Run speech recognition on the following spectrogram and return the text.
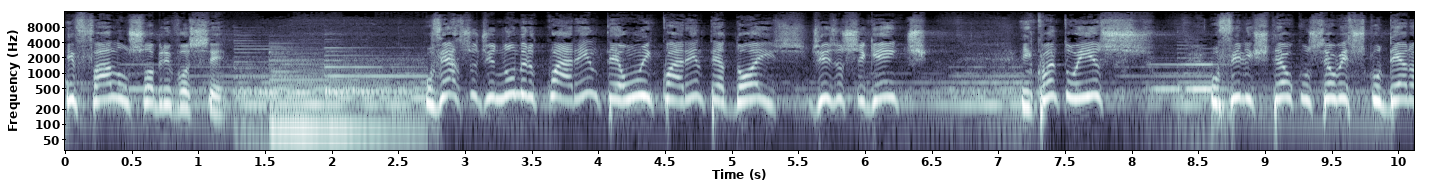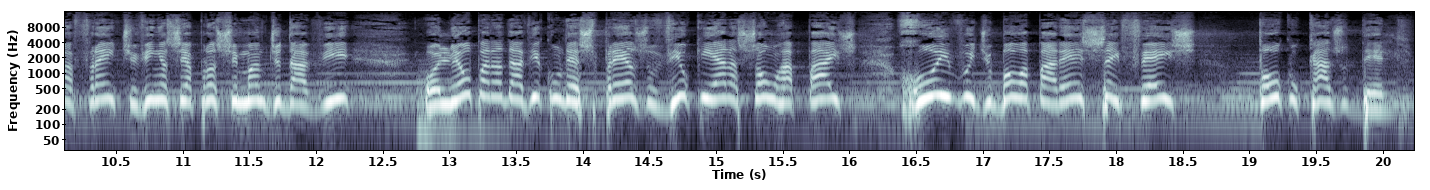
e falam sobre você. O verso de número 41 e 42 diz o seguinte: Enquanto isso, o filisteu com seu escudeiro à frente vinha se aproximando de Davi, olhou para Davi com desprezo, viu que era só um rapaz ruivo e de boa aparência e fez pouco caso dele.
